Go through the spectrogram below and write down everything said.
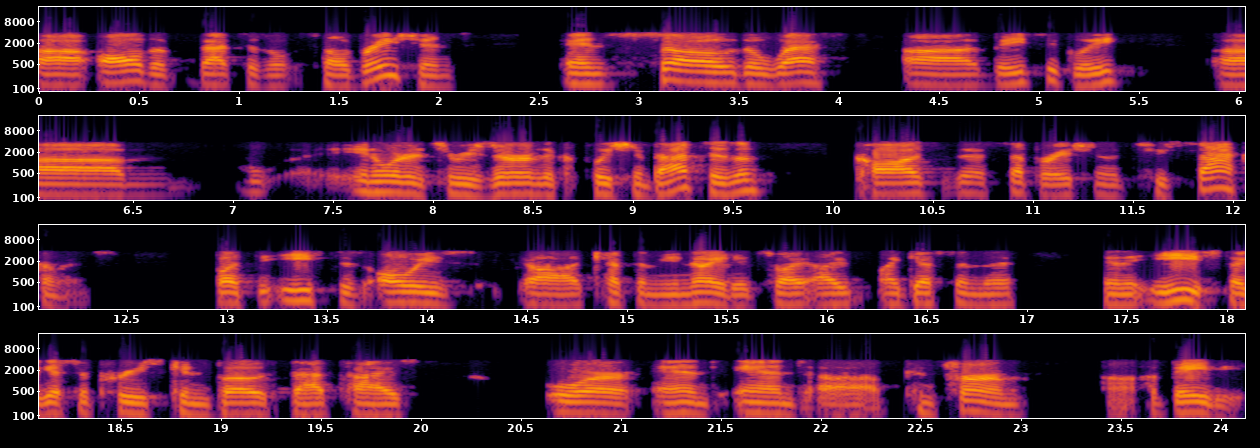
uh, all the baptismal celebrations. And so the West uh, basically, um, in order to reserve the completion of baptism, caused the separation of the two sacraments. But the East has always uh, kept them united. So I, I, I guess in the in the East, I guess a priest can both baptize or and and uh, confirm uh, a baby.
